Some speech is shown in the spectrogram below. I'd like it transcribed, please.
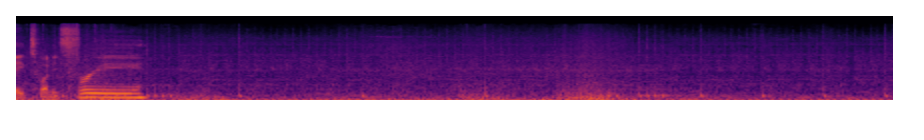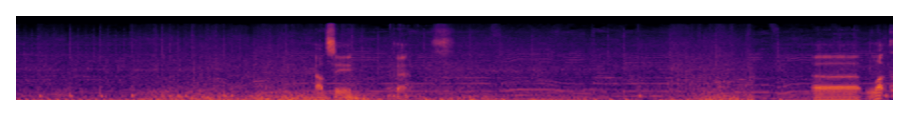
823. I'll see. Okay. Uh, luck.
